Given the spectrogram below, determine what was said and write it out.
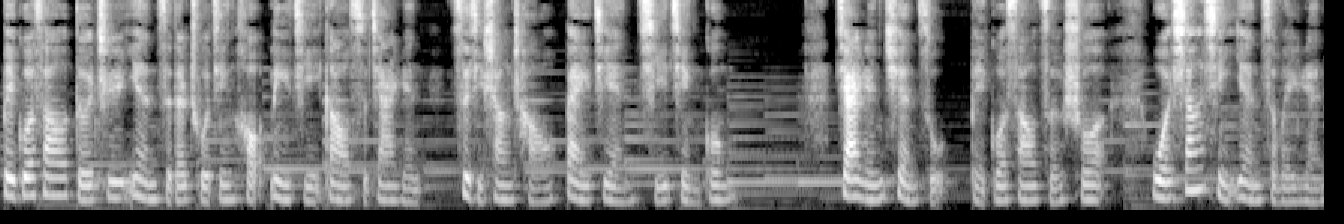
北郭骚得知燕子的处境后，立即告诉家人自己上朝拜见齐景公。家人劝阻，北郭骚则说：“我相信燕子为人，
